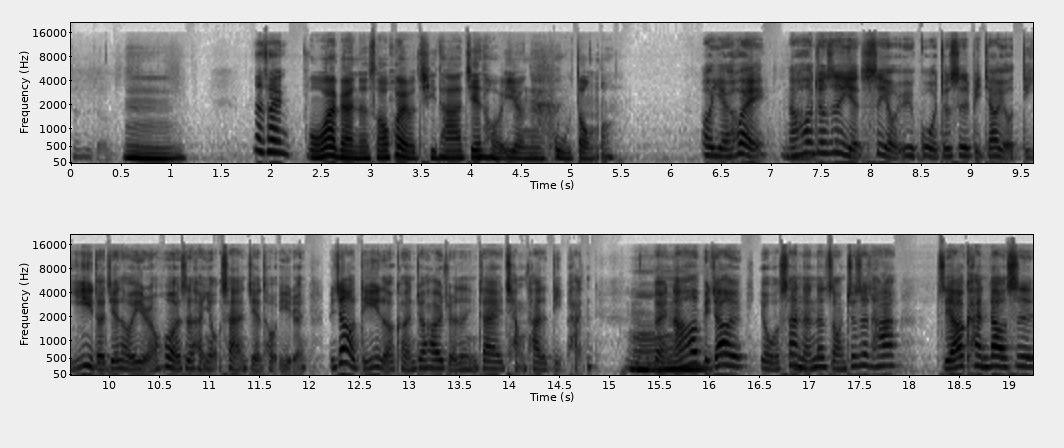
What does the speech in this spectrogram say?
真的。嗯，那在国外表演的时候，会有其他街头艺人跟你互动吗？哦，也会，然嗯后就是也是有遇过，就是比较有敌意的街头艺人，或者是很友善的街头艺人。比较有敌意的，可能就他会觉得你在抢他的地盘，嗯对。然后比较友善的那种，就是他只要看到是，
